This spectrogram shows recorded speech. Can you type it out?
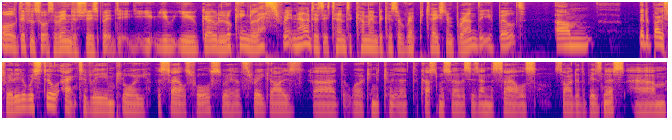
all different sorts of industries, but you, you, you go looking less for it now? Does it tend to come in because of reputation and brand that you've built? Um, bit of both, really. We still actively employ a sales force. We have three guys uh, that work in the, uh, the customer services and the sales side of the business. Um,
